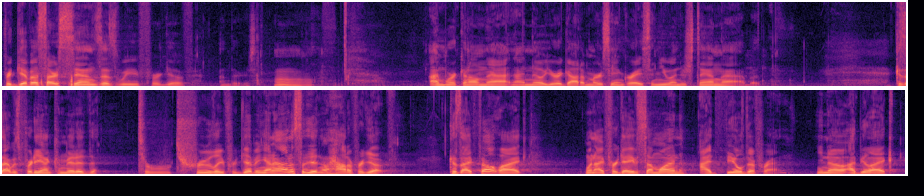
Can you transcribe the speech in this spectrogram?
Forgive us our sins as we forgive others. Mm. I'm working on that, and I know you're a God of mercy and grace, and you understand that. But because I was pretty uncommitted to truly forgiving, and I honestly didn't know how to forgive. Because I felt like when I forgave someone, I'd feel different. You know, I'd be like,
